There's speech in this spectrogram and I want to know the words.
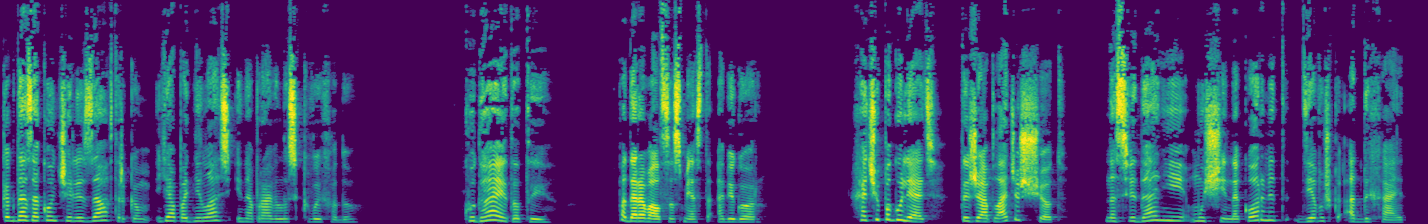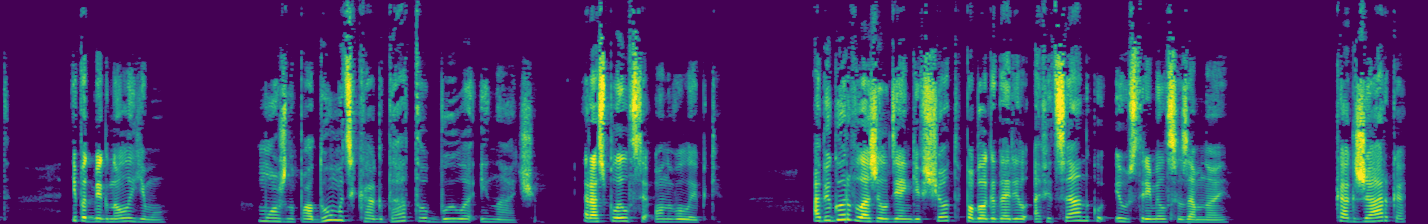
Когда закончили завтраком, я поднялась и направилась к выходу. «Куда это ты?» — подорвался с места Абегор. «Хочу погулять. Ты же оплатишь счет?» На свидании мужчина кормит, девушка отдыхает. И подмигнула ему. Можно подумать, когда-то было иначе. Расплылся он в улыбке. Абегор вложил деньги в счет, поблагодарил официантку и устремился за мной. Как жарко!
